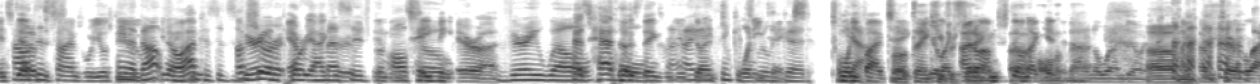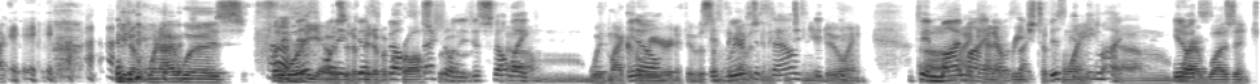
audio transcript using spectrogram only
instead of the times where you'll do about you know I'm, because it's I'm very sure every actor message but also taping era very well has had told. those things where you've I, done I think 20 it's really takes. good 25 yeah. takes. Well, thank you like, for saying. Uh, I am still not getting it. That. I don't know what I'm doing. Um, I, am a terrible actor. you know, when I was 40, I was at a bit of a crossroads. it just felt like um, with my career, you know, and if it was something I was going to continue it, doing, it, in my um, mind, I kind of reached like, a point um, you know, I wasn't.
